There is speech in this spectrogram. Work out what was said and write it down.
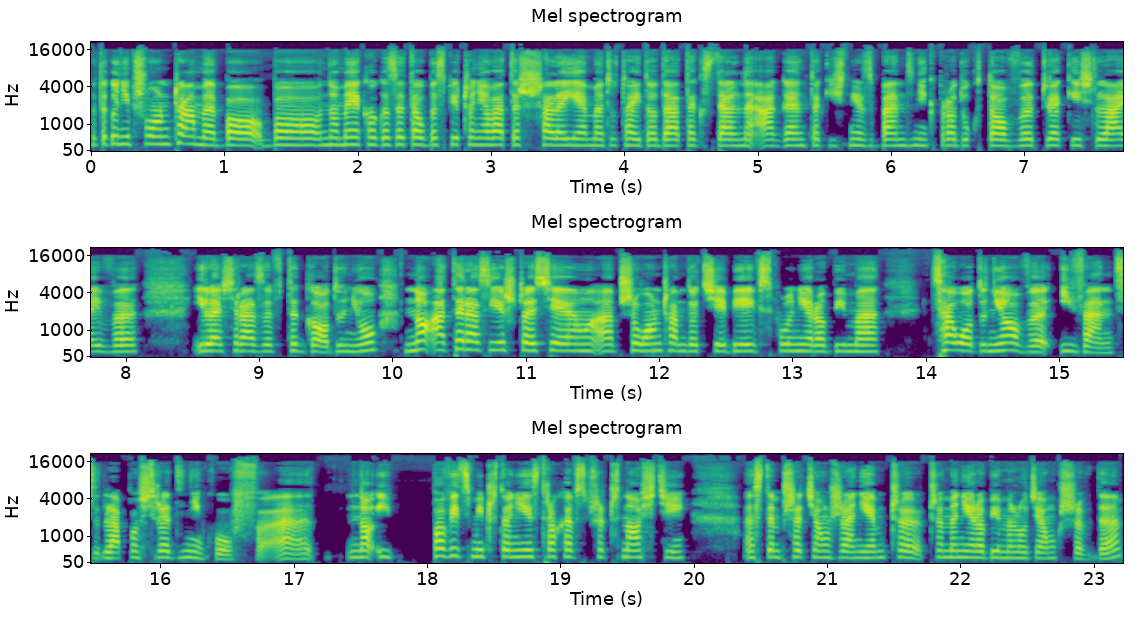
do tego nie przyłączamy, bo, bo no my jako Gazeta Ubezpieczeniowa też szalejemy. Tutaj dodatek zdalny agent, jakiś niezbędnik produktowy, tu jakieś live'y ileś razy w tygodniu. No a teraz jeszcze się e, przyłączam do Ciebie i wspólnie robimy całodniowy event dla pośredników. E, no i powiedz mi, czy to nie jest trochę w sprzeczności z tym przeciążeniem, czy, czy my nie robimy ludziom krzywdy?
